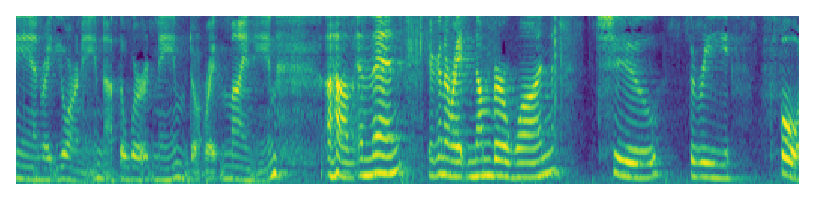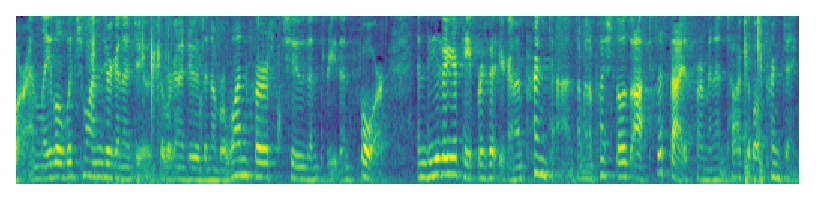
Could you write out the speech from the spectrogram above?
And write your name, not the word name. Don't write my name. Um, and then you're gonna write number one, two, three, four, and label which ones you're gonna do. So we're gonna do the number one first, two, then three, then four. And these are your papers that you're gonna print on. So I'm gonna push those off to the side for a minute and talk about printing.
